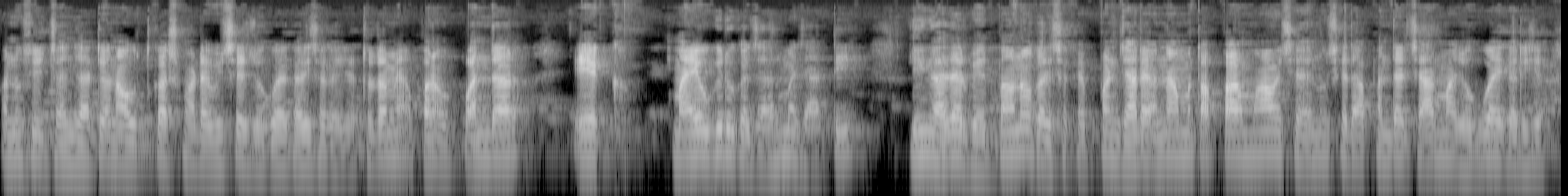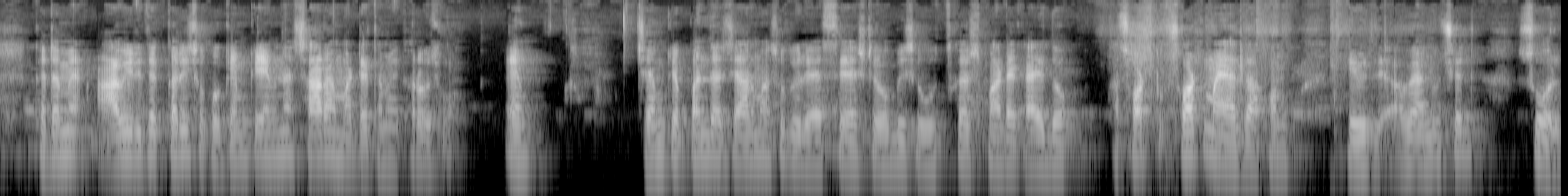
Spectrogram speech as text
અનુસૂચિત જનજાતિઓના ઉત્કર્ષ માટે વિશેષ જોગવાઈ કરી શકે છે. તો તમે પંદર એકમાં એવું કીધું કે ધર્મ, જાતિ, લિંગ, આધાર, ભેદભાવ ન કરી શકે. પણ જ્યારે અનામત આપવામાં આવે છે અનુચ્છેદ આ પંદર, ચારમાં જોગવાઈ કરી છે. કે તમે આવી રીતે કરી શકો, કેમ કે એમના સારા માટે તમે કરો છો. એમ. જેમ કે પંદર ચારમાં શું કીધું એસસી એસટી ઓબીસી, ઉત્કર્ષ માટે કાયદો. આ શોર્ટ શોર્ટમાં યાદ રાખવાનું. એવી રીતે. હવે અનુચ્છેદ સોળ.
